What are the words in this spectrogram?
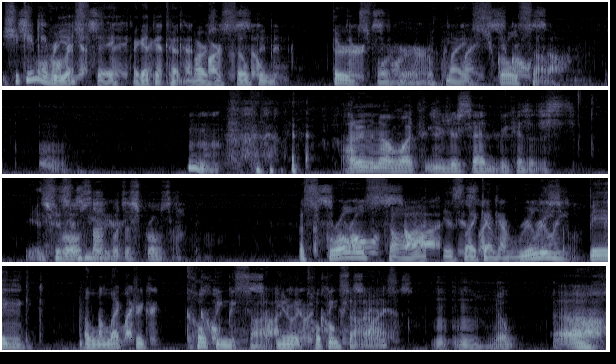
She came over yesterday. I got to cut bars of soap in thirds for her with my scroll saw. Hmm. I don't even know what you just said because it just It's scroll just sock. weird. What's a scroll sock? A scroll saw is like a really big electric coping saw. Do you know what coping saw is? Mm-mm, nope. Ugh.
